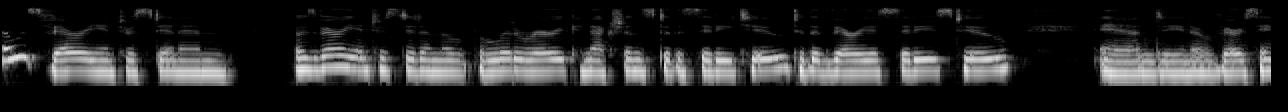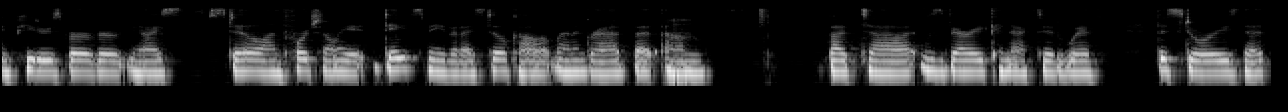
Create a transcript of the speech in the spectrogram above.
I was very interested in, I was very interested in the, the literary connections to the city too, to the various cities too. And, you know, very St. Petersburg or, you know, I still, unfortunately, it dates me, but I still call it Leningrad. But, mm. um, but, uh, it was very connected with the stories that,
